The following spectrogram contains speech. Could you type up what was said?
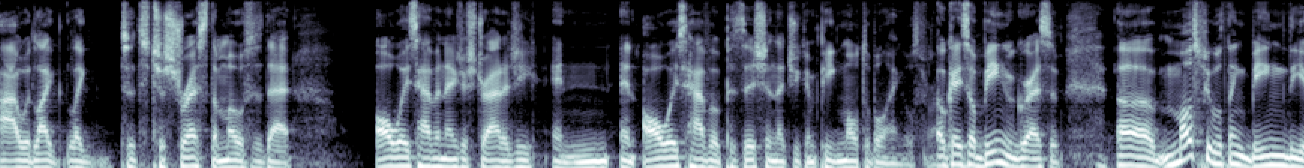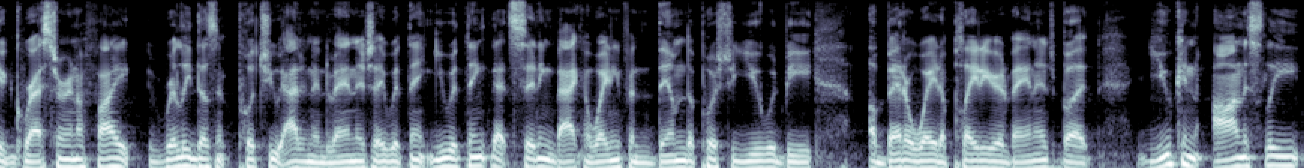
I would like like to, to stress the most is that always have an extra strategy and and always have a position that you can peek multiple angles from. Okay, so being aggressive. Uh, most people think being the aggressor in a fight really doesn't put you at an advantage. They would think you would think that sitting back and waiting for them to push to you would be a better way to play to your advantage, but you can honestly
